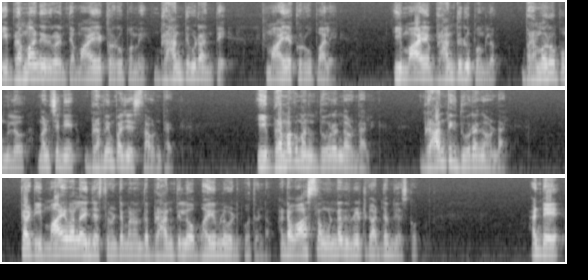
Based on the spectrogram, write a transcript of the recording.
ఈ బ్రహ్మ అనేది కూడా అంతే. మాయ యొక్క రూపమే. భ్రాంతి కూడా అంతే. మాయ యొక్క రూపాలే. ఈ మాయ భ్రాంతి రూపంలో భ్రమ రూపంలో మనిషిని భ్రమింపజేస్తూ ఉంటుంది ఈ భ్రమకు మనం దూరంగా ఉండాలి. భ్రాంతికి దూరంగా ఉండాలి. కాబట్టి ఈ మాయ వల్ల ఏం చేస్తామంటే మనం అంతా భ్రాంతిలో భయంలో ఉండిపోతుంటాం. అంటే వాస్తవం ఉన్నది ఉన్నట్టుగా అర్థం చేసుకో. అంటే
